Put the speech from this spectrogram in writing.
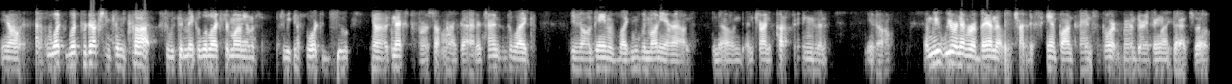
You know, what what production can we cut so we can make a little extra money on the so we can afford to do you know this next or something like that. And it turns into like you know a game of like moving money around, you know, and, and trying to cut things and you know. And we we were never a band that tried to skimp on paying support bands or anything like that. So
